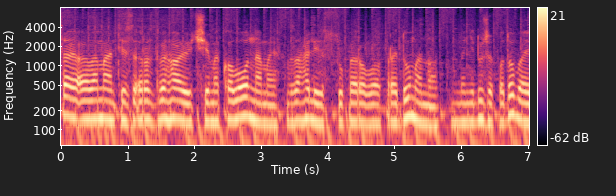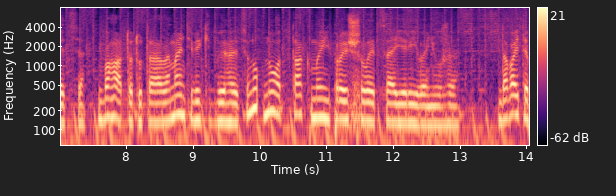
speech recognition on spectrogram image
це елемент із роздвигаючими колонами. Взагалі суперово придумано. Мені дуже подобається. Багато тут елементів, які двигаються. Ну, ну от так ми і пройшли цей рівень уже. Давайте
